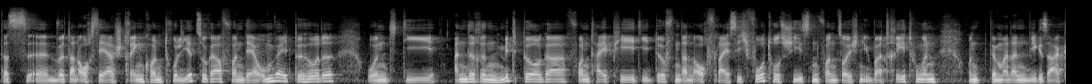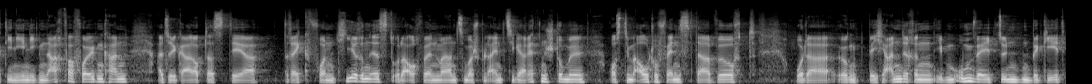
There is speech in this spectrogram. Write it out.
das äh, wird dann auch sehr streng kontrolliert sogar von der Umweltbehörde und die anderen Mitbürger von Taipei, die dürfen dann auch fleißig Fotos schießen von solchen Übertretungen und wenn man dann, wie gesagt, denjenigen nachverfolgen kann, also egal ob das der Dreck von Tieren ist oder auch wenn man zum Beispiel einen Zigarettenstummel aus dem Autofenster wirft oder irgendwelche anderen eben Umweltsünden begeht,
